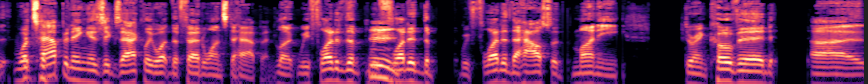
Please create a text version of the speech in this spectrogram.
what's happening is exactly what the Fed wants to happen. Look, we flooded the we mm. flooded the we flooded the house with money during COVID. Uh,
